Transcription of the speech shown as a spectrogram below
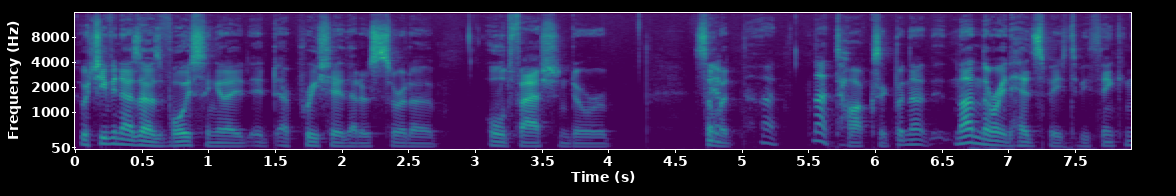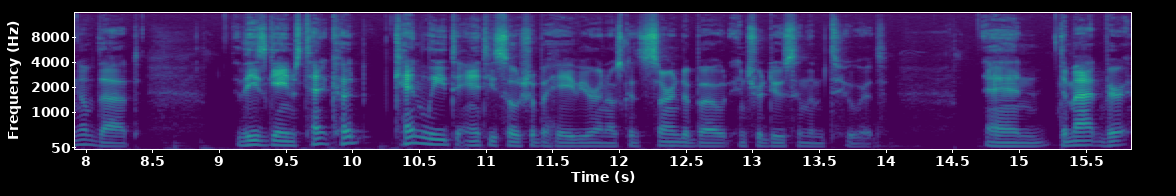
which even as I was voicing it, I, I appreciate that it was sort of old fashioned or somewhat not, not toxic, but not not in the right headspace to be thinking of that. These games ten, could can lead to antisocial behavior, and I was concerned about introducing them to it. And Demat very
